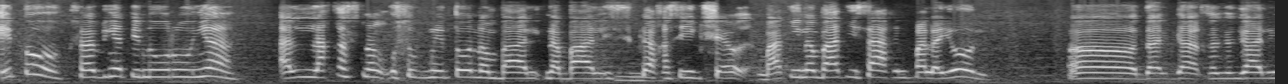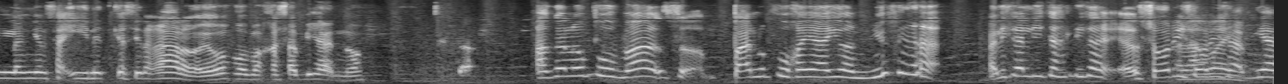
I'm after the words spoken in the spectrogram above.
ito, sabi niya, tinuro niya, ang lakas ng usog nito ng bal nabalis ka kasi siya, bati na bati sa akin pala yun. Ah, dahil ga- kagagaling lang yan sa init kasi ng araw. Ewan ko, makasabihan, no? Ah, ganun po ba? So, paano po kaya yun? Yun nga. Halika, halika, halika. Eh, sorry, sorry, Alaway. sabi niya.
